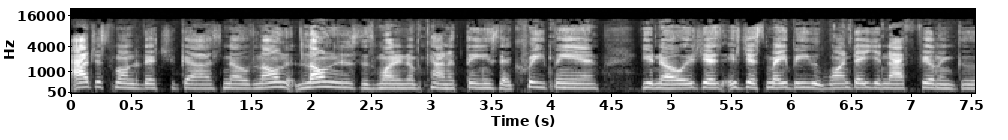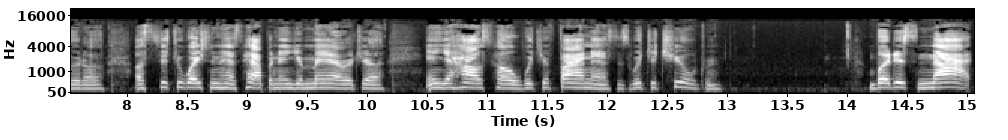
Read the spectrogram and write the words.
I just want to let you guys know loneliness is one of them kind of things that creep in. You know, it just it just may be one day you're not feeling good, or a situation has happened in your marriage, or in your household, with your finances, with your children. But it's not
